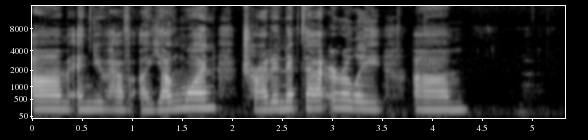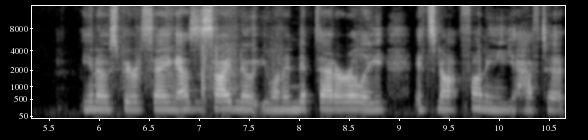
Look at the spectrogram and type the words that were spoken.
um, and you have a young one, try to nip that early. Um, you know, Spirit saying, as a side note, you want to nip that early. It's not funny. You have to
